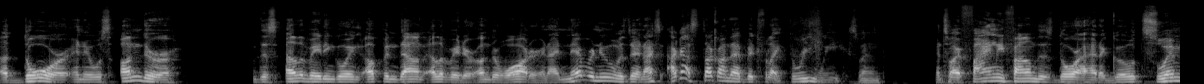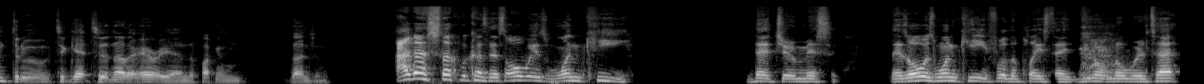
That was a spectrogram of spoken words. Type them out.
a door and it was under this elevating going up and down elevator underwater, and I never knew it was there. And i, I got stuck on that bitch for like three weeks, man. And so I finally found this door I had to go swim through to get to another area in the fucking dungeon. I got stuck because there's always one key that you're missing. There's always one key for the place that you don't know where it's at.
